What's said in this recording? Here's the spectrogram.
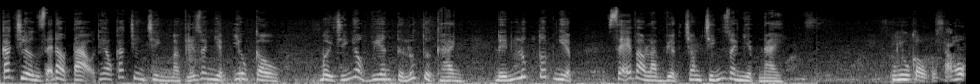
Các trường sẽ đào tạo theo các chương trình mà phía doanh nghiệp yêu cầu bởi chính học viên từ lúc thực hành đến lúc tốt nghiệp sẽ vào làm việc trong chính doanh nghiệp này. Nhu cầu của xã hội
